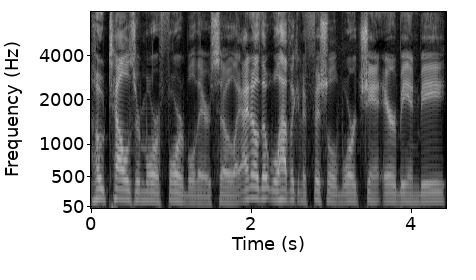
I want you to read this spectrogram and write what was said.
hotels are more affordable there. So like I know that we'll have like an official war chant Airbnb,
